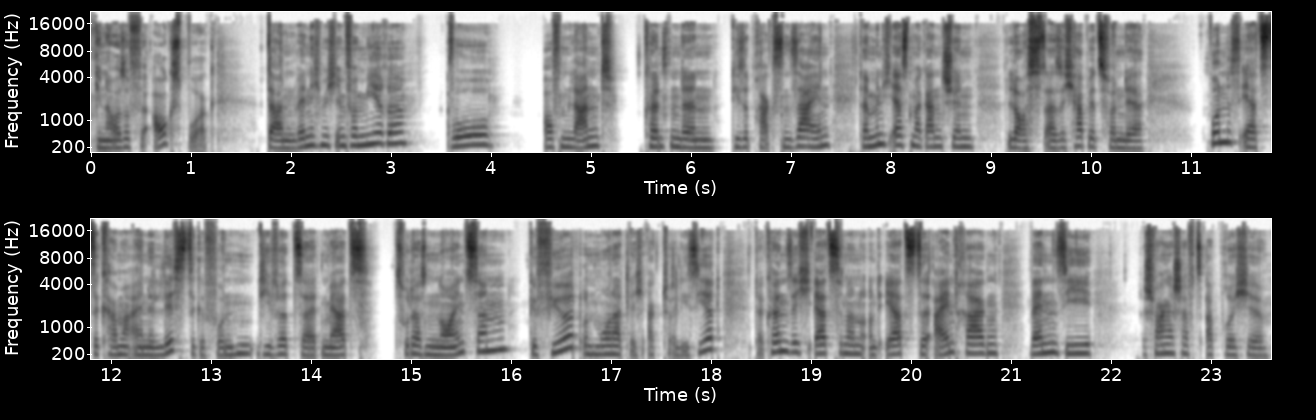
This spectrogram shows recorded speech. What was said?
Genauso für Augsburg. Dann, wenn ich mich informiere, wo auf dem Land könnten denn diese Praxen sein, dann bin ich erstmal ganz schön lost. Also ich habe jetzt von der Bundesärztekammer eine Liste gefunden, die wird seit März 2019 geführt und monatlich aktualisiert. Da können sich Ärztinnen und Ärzte eintragen, wenn sie Schwangerschaftsabbrüche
